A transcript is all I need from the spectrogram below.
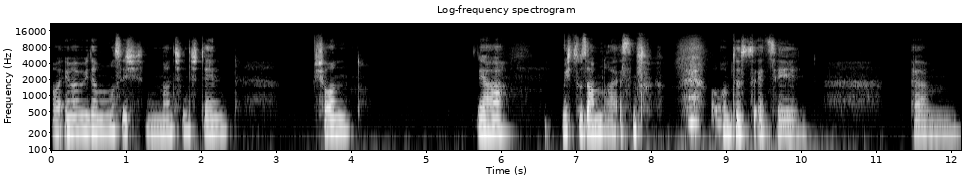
Aber immer wieder muss ich an manchen Stellen schon, ja, mich zusammenreißen, um das zu erzählen. Ähm,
